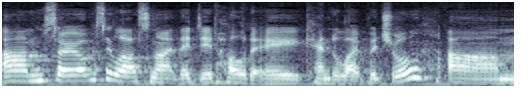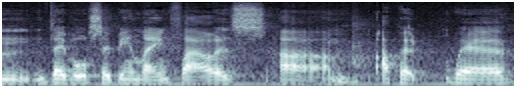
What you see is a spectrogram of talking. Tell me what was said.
Um, so obviously last night they did hold a candlelight vigil. Um, they've also been laying flowers um, up at where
